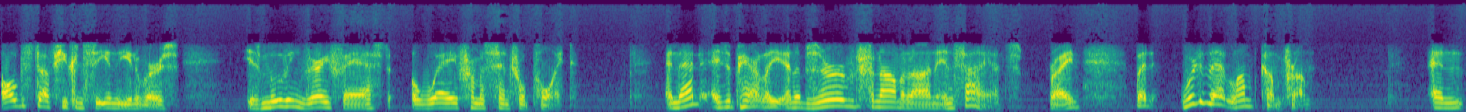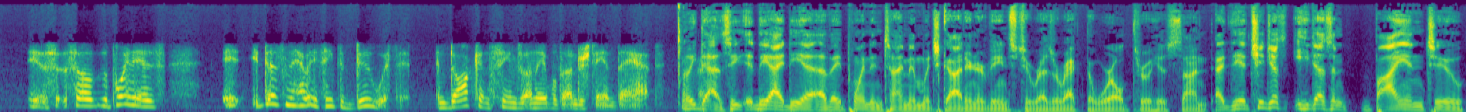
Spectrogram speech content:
all the stuff you can see in the universe is moving very fast away from a central point. And that is apparently an observed phenomenon in science, right? But where did that lump come from? And so the point is, it, it doesn't have anything to do with it. And Dawkins seems unable to understand that. Oh, he does. He, the idea of a point in time in which God intervenes to resurrect the world through His Son. Uh, she just he doesn't buy into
